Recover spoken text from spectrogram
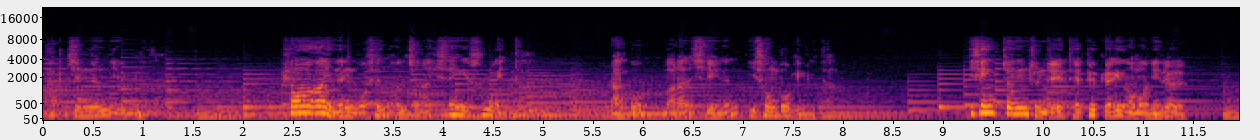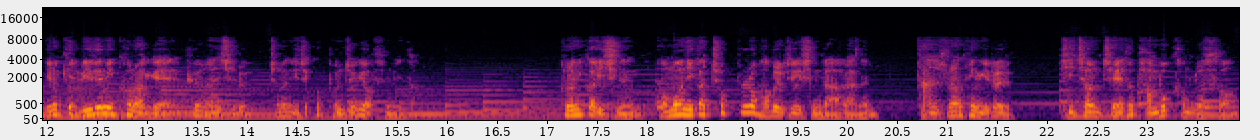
밥 짓는 일입니다. 평화가 있는 곳엔 언제나 희생이 숨어 있다. 라고 말한 시인은 이성복입니다. 희생적인 존재의 대표격인 어머니를 이렇게 리드미컬하게 표현한 시를 저는 이제껏 본 적이 없습니다. 그러니까 이 시는 어머니가 촛불로 밥을 지으신다라는 단순한 행위를 시 전체에서 반복함으로써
